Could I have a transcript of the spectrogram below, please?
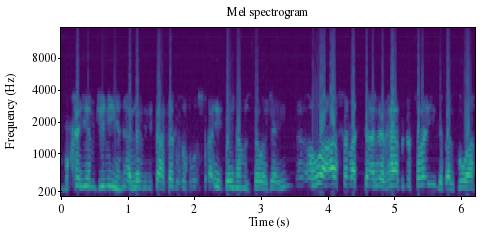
مخيم جنين الذي تعتبره إسرائيل بين مزدوجين هو عاصمة الإرهاب الإسرائيلي بل هو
